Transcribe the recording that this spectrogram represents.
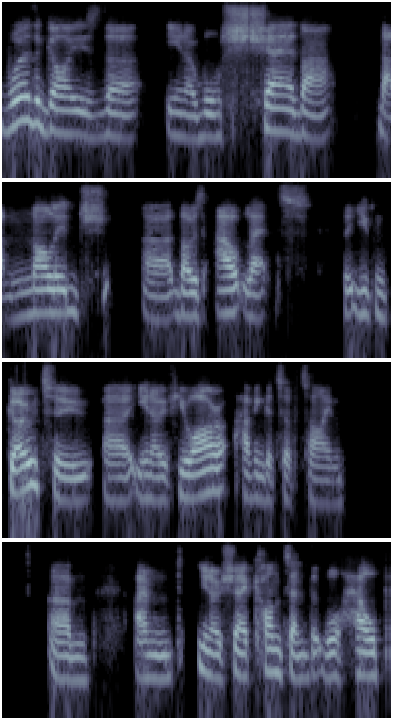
we're the guys that you know will share that that knowledge, uh, those outlets that you can go to, uh, you know, if you are having a tough time, um, and you know, share content that will help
